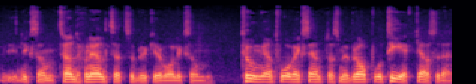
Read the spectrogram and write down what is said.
liksom, traditionellt sett så brukar det vara liksom tunga tvåvägscentra som är bra på att teka och sådär.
